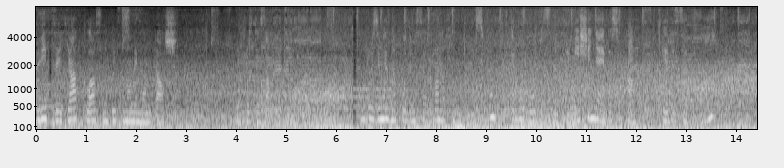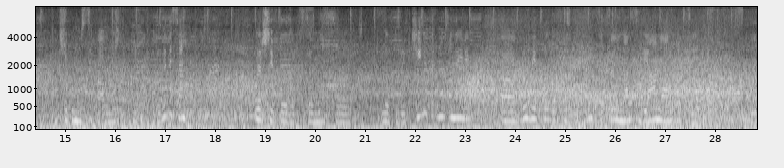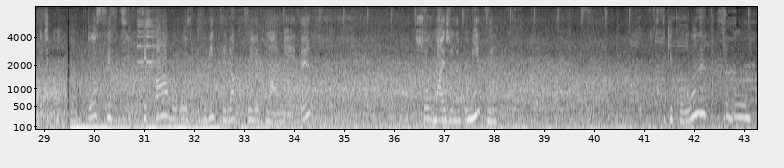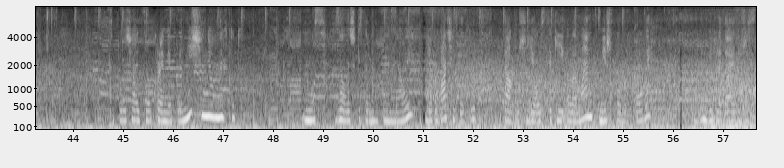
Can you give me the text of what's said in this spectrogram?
Подивіться, як класно виконаний монтаж. Я просто в захваті. Друзі, ми знаходимося в Івано-Франківську, торгово-офісне приміщення Івасюка 52. Якщо комусь цікаво, можете приїхати подивитися. Перший поверх це у нас лофтбрік чилі термопанелі, другий поверх, ось це у нас Віано Антрацит. Подивіться, як поєднання йде. Шов майже непомітний. Такі колони зробили. Це виходить окремі приміщення у них тут. Ось залишки термопанелей. Як бачите, тут також є ось такий елемент міжповерховий. Він виглядає дуже.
